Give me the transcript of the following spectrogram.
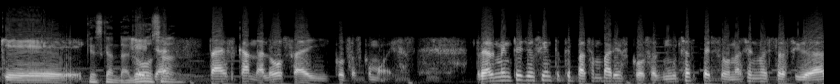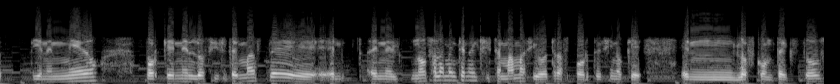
Que, que escandalosa. está escandalosa y cosas como esas. Realmente yo siento que pasan varias cosas. Muchas personas en nuestra ciudad tienen miedo porque en los sistemas de, en, el, no solamente en el sistema masivo de transporte, sino que en los contextos,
